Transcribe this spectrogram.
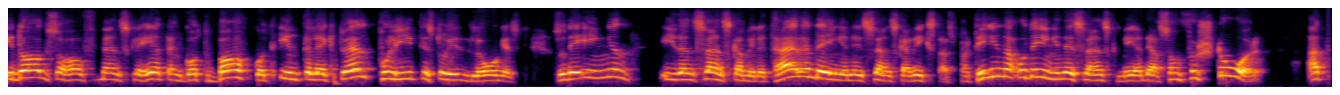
Idag så har mänskligheten gått bakåt intellektuellt, politiskt och ideologiskt. Så det är ingen i den svenska militären, det är ingen i svenska riksdagspartierna och det är ingen i svensk media som förstår att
